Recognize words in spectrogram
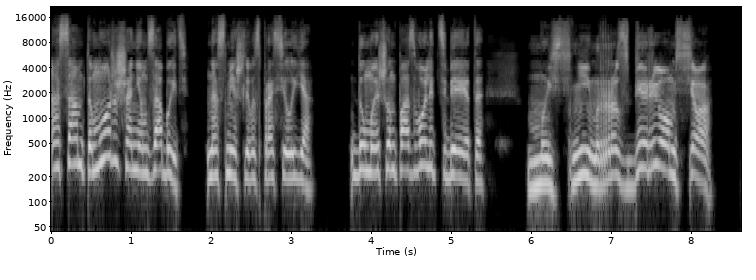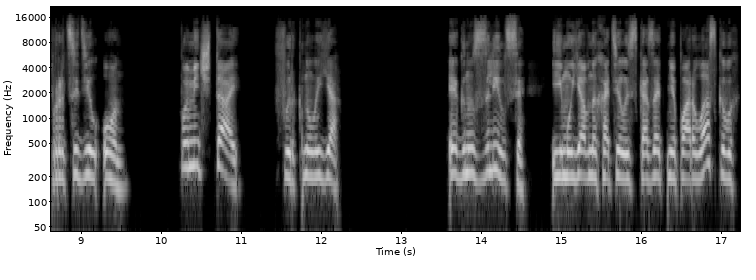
«А сам-то можешь о нем забыть?» — насмешливо спросила я. «Думаешь, он позволит тебе это?» «Мы с ним разберемся!» — процедил он. «Помечтай!» — фыркнула я. Эгнус злился, и ему явно хотелось сказать мне пару ласковых,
